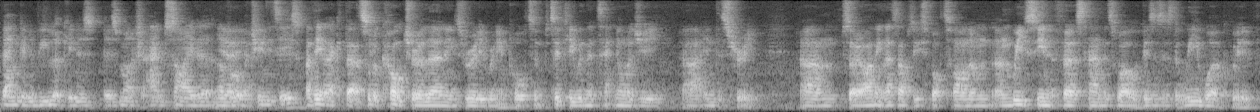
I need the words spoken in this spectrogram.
then going to be looking as, as much outside of Yeah, yeah. opportunities. I think that, that sort of culture of learning is really, really important, particularly within the technology uh, industry. Um, so I think that's absolutely spot on, and, and we've seen it firsthand as well with businesses that we work with.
